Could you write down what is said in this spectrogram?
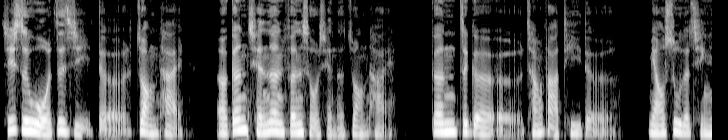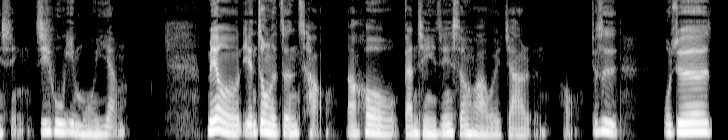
其实我自己的状态，呃，跟前任分手前的状态，跟这个长发 T 的描述的情形几乎一模一样，没有严重的争吵，然后感情已经升华为家人。好，就是我觉得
